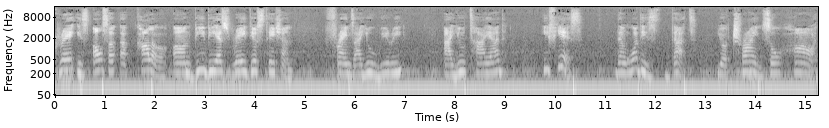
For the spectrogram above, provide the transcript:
Gray is Also a Color on BBS radio station. Friends, are you weary? Are you tired? If yes, then what is that you're trying so hard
